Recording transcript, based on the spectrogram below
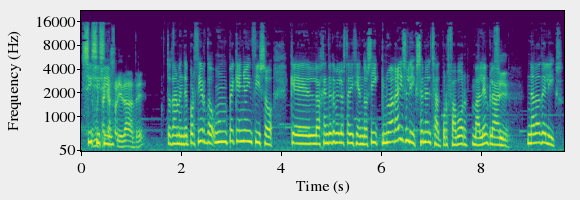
sí, sí, mucha casualidad, ¿eh? Totalmente. Por cierto, un pequeño inciso que la gente también lo está diciendo. Sí, no hagáis leaks en el chat, por favor, ¿vale? En plan, nada de leaks.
